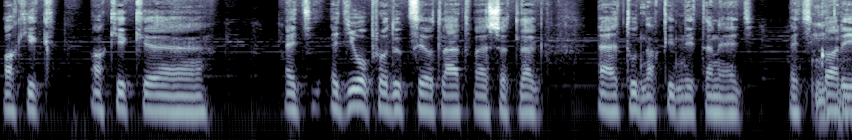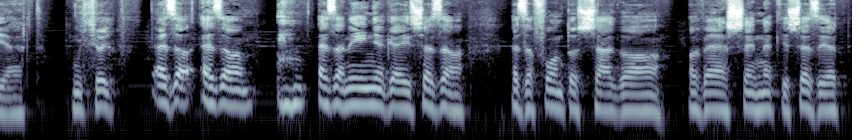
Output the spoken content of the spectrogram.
akik, akik egy, egy jó produkciót látva esetleg el tudnak indítani egy, egy mhm. karriert. Úgyhogy ez a, ez a, ez a lényege és ez a, ez a fontossága a, a versenynek, és ezért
